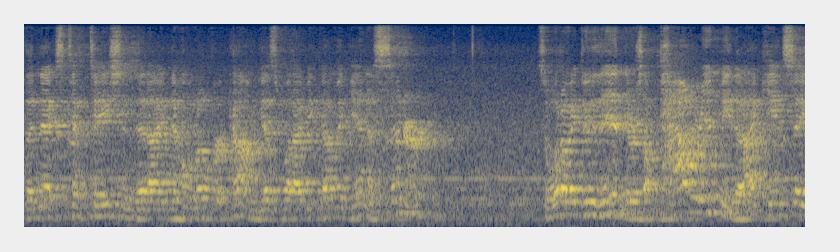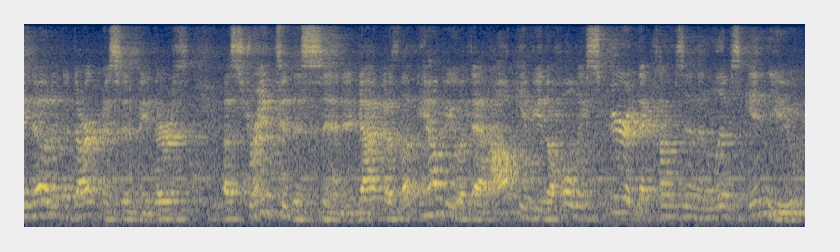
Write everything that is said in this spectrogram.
the next temptation that I don't overcome, guess what? I become again a sinner. So what do I do then? There's a power in me that I can't say no to the darkness in me. There's a strength to this sin. And God goes, let me help you with that. I'll give you the Holy Spirit that comes in and lives in you.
